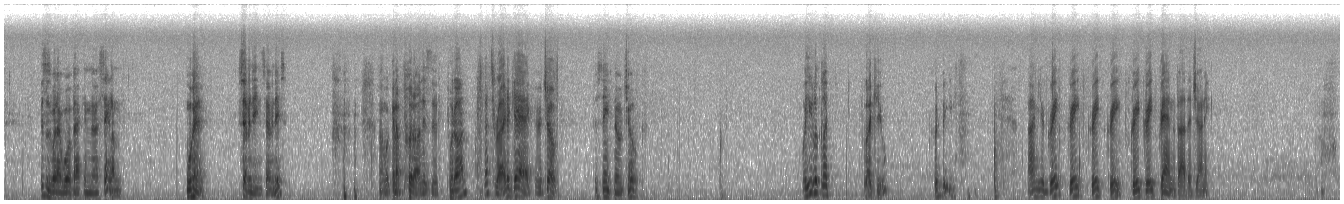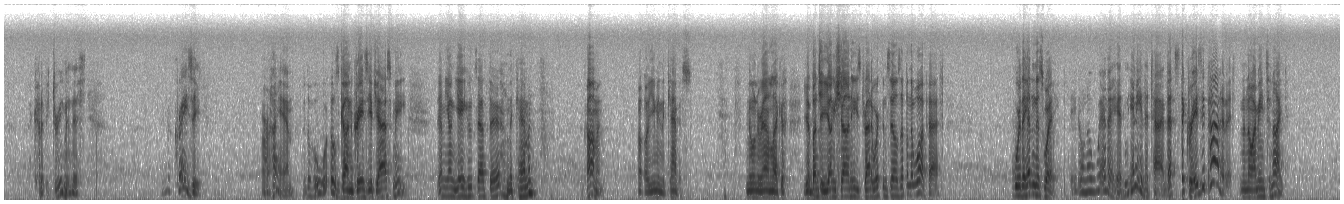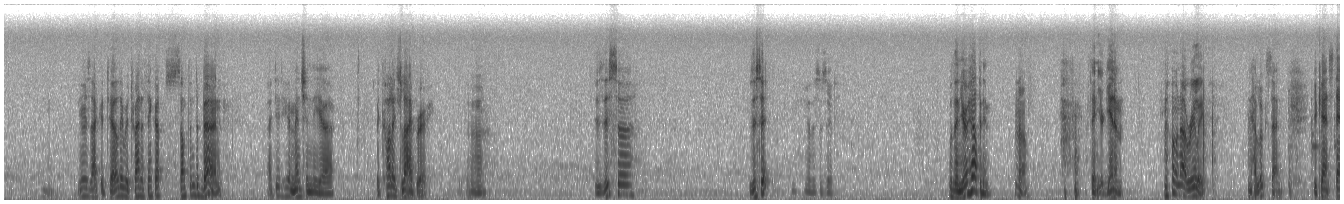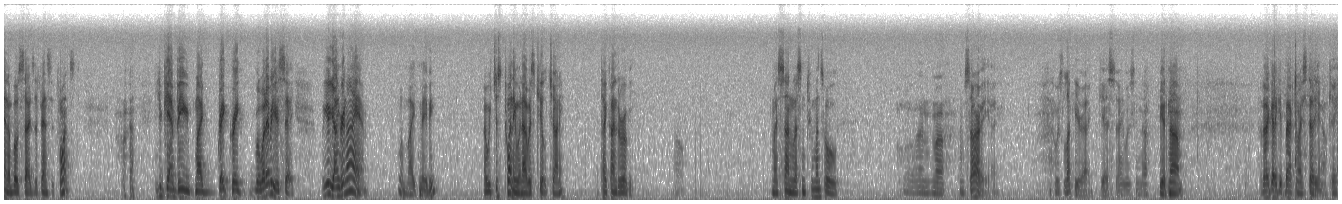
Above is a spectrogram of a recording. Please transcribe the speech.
This is what I wore back in uh, Salem. When? 1770s. what kind of put on is it? Put on? That's right, a gag a joke. This ain't no joke. Well, you look like... Like you? Could be. I'm your great, great, great, great, great, great grandfather, Johnny. I gotta be dreaming this. You're crazy. Or I am. The whole world's gone crazy if you ask me. Them young yahoots out there on the common. Common? Uh oh, you mean the campus. Milling around like a, a bunch of young Shawnees trying to work themselves up on the warpath. Were they heading this way? They don't know where they're heading any of the time. That's the crazy part of it. No, no, I mean tonight. Near as I could tell, they were trying to think up something to burn. I did hear mention the, uh, the college library. Uh, is this, uh, is this it? Yeah, this is it. Well, then you're helping him. No. then you're getting him. No, not really. Now, look, son, you can't stand on both sides of the fence at once. you can't be my great-great, well, whatever you say. Well, you're younger than I am. Well, might, maybe. I was just 20 when I was killed, Johnny. At Ticonderoga. My son, less than two months old. Well, I'm, uh, I'm sorry. I, I was luckier, I guess. I was in uh, Vietnam. But I gotta get back to my studying, okay?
